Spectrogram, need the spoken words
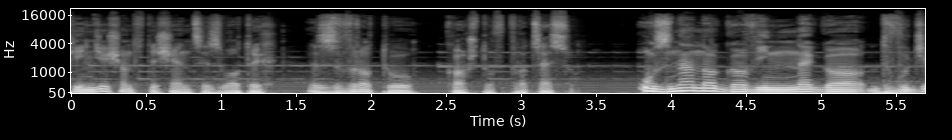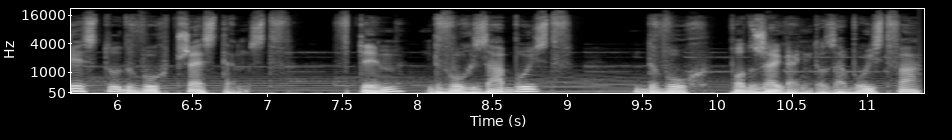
50 tysięcy złotych zwrotu kosztów procesu. Uznano go winnego 22 przestępstw, w tym dwóch zabójstw, dwóch podżegań do zabójstwa,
